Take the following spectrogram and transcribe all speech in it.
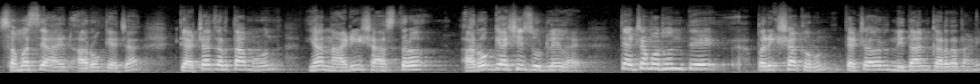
समस्या आहेत आरोग्याच्या त्याच्याकरता म्हणून ह्या नाडीशास्त्र आरोग्याशी जुडलेलं आहे. त्याच्यामधून ते परीक्षा करून त्याच्यावर निदान करतात आणि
